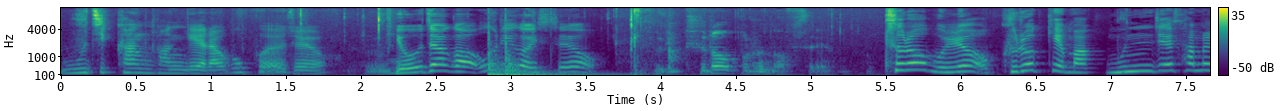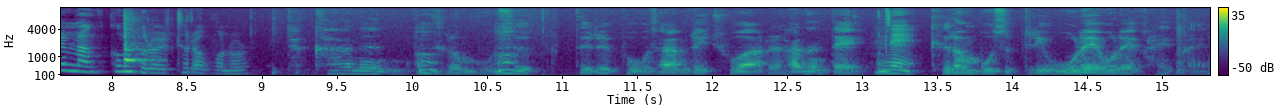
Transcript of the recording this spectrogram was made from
우직한 관계라고 보여져요. 여자가 의리가 있어요. 둘이 트러블은 없어요. 트러블요? 그렇게 막 문제 삼을 만큼 그럴 트러블을. 착하는 그런 모습들을 보고 사람들이 좋아를 하는데 네. 그런 모습들이 오래오래 갈까요?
